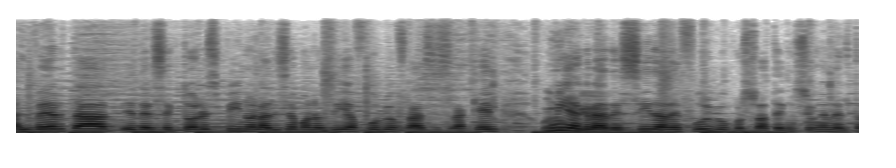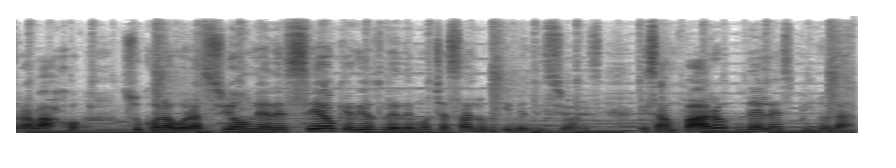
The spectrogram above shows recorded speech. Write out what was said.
Alberta eh, del sector Espínola dice buenos días Fulvio, Francis, Raquel. Muy agradecida de Fulvio por su atención en el trabajo, su colaboración. Le deseo que Dios le dé mucha salud y bendiciones. Es Amparo de la Espínola,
